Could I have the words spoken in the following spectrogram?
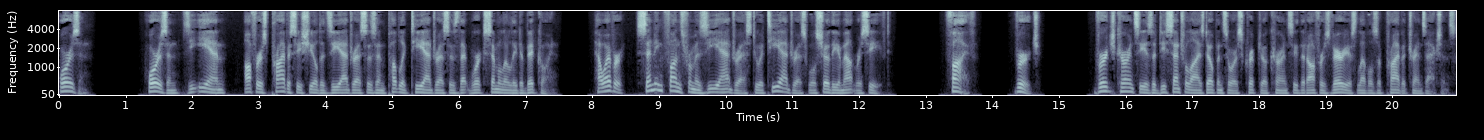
Horizen. Horizen, ZEN, offers privacy shielded Z addresses and public T addresses that work similarly to Bitcoin. However, sending funds from a Z address to a T address will show the amount received. 5. Verge. Verge currency is a decentralized open source cryptocurrency that offers various levels of private transactions.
